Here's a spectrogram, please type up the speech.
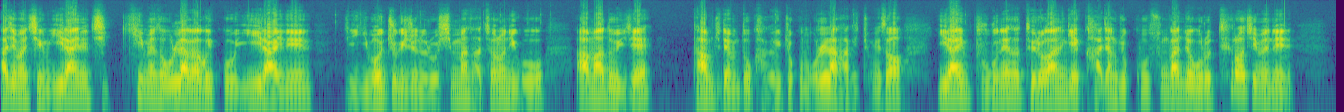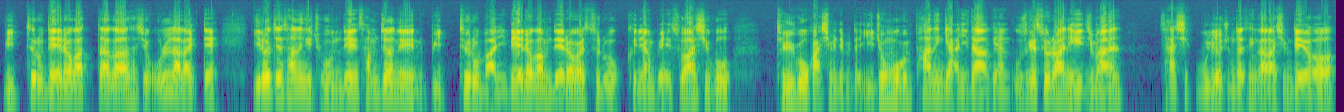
하지만 지금 이 라인을 지키면서 올라가고 있고, 이 라인은 이제 이번 주 기준으로 10만 4천 원이고, 아마도 이제 다음 주 되면 또 가격이 조금 올라가겠죠. 그래서 이 라인 부근에서 들어가는 게 가장 좋고 순간적으로 틀어지면은 밑으로 내려갔다가 다시 올라갈 때 이럴 때 사는 게 좋은데 삼전은 밑으로 많이 내려가면 내려갈수록 그냥 매수하시고 들고 가시면 됩니다. 이 종목은 파는 게 아니다. 그냥 우스갯소리로 하는 얘기지만 자식 물려준다 생각하시면 돼요.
